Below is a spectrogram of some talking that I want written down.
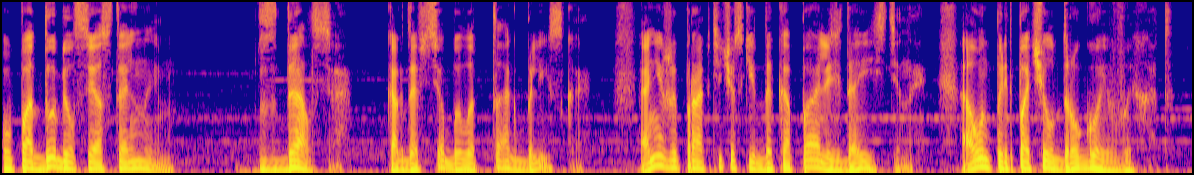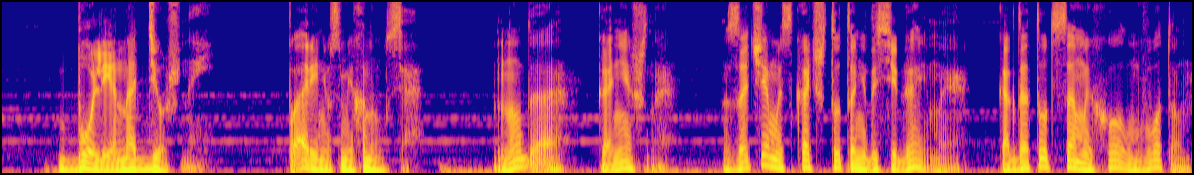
уподобился остальным? Сдался, когда все было так близко. Они же практически докопались до истины, а он предпочел другой выход. Более надежный. Парень усмехнулся. Ну да, конечно. Зачем искать что-то недосягаемое, когда тот самый холм, вот он,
